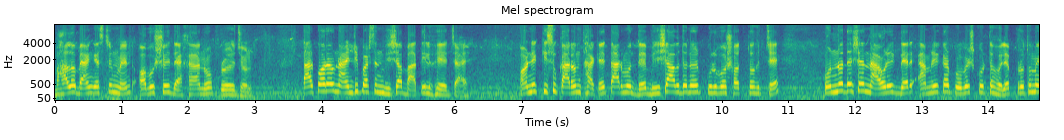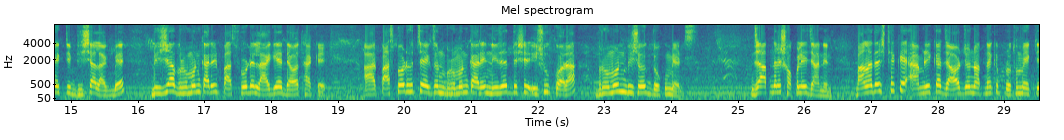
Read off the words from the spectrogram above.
ভালো ব্যাংক স্টেটমেন্ট অবশ্যই দেখানো প্রয়োজন। তারপরেও নাইনটি পার্সেন্ট ভিসা বাতিল হয়ে যায়। অনেক কিছু কারণ থাকে, তার মধ্যে ভিসা আবেদনের পূর্ব শর্ত হচ্ছে, অন্য দেশের নাগরিকদের আমেরিকার প্রবেশ করতে হলে প্রথমে একটি ভিসা লাগবে, ভিসা ভ্রমণকারীর পাসপোর্টে লাগিয়ে দেওয়া থাকে। আর পাসপোর্ট হচ্ছে একজন ভ্রমণকারী নিজের দেশের ইস্যু করা ভ্রমণ বিষয়ক ডকুমেন্টস, যা আপনারা সকলেই জানেন। বাংলাদেশ থেকে আমেরিকা যাওয়ার জন্য আপনাকে প্রথমে একটি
